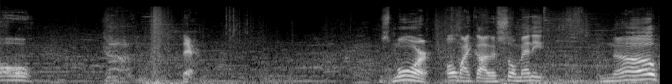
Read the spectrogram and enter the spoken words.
Oh. There. There's more. Oh my god, there's so many. No.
